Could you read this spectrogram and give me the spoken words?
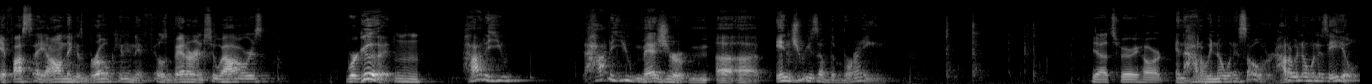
if I say I don't think it's broken and it feels better in two hours, we're good. Mm-hmm. How do you how do you measure uh, uh, injuries of the brain, yeah, it's very hard. and how do we know when it's over? How do we know when it's healed?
